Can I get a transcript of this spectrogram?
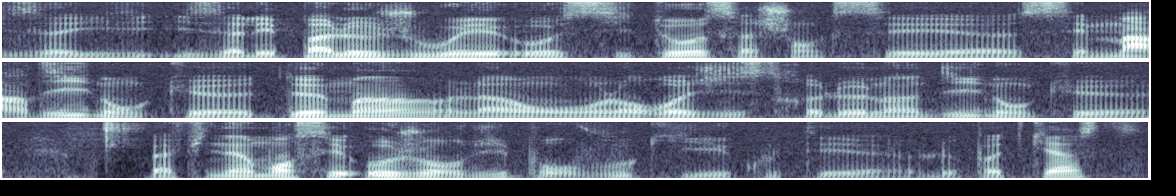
Ils, a- ils allaient pas le jouer aussitôt, sachant que c'est, euh, mardi, donc demain. Là, on l'enregistre le lundi, donc bah, finalement, c'est aujourd'hui pour vous qui écoutez le podcast.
